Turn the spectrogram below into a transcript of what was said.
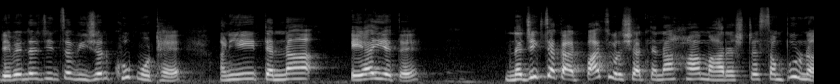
देवेंद्रजींचं विजन खूप मोठं आहे आणि त्यांना ए आय येतं आहे नजीकच्या काळात पाच वर्षात त्यांना हा महाराष्ट्र संपूर्ण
